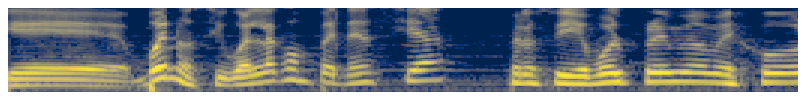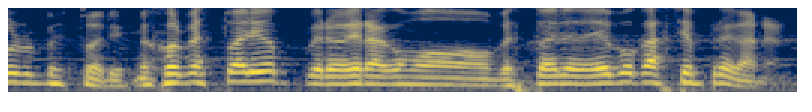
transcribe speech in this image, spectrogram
Que, bueno, si igual la competencia Pero se llevó el premio a mejor vestuario. Mejor vestuario, pero era como vestuario de época, siempre ganan.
